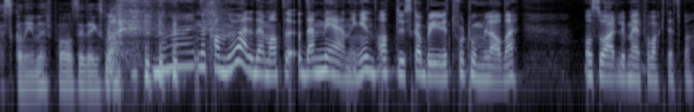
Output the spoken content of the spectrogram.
testkaniner på sitt eget spill. Nei, det kan jo være det med at det er meningen at du skal bli litt fortumla av det, og så er du litt mer på vakt etterpå.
